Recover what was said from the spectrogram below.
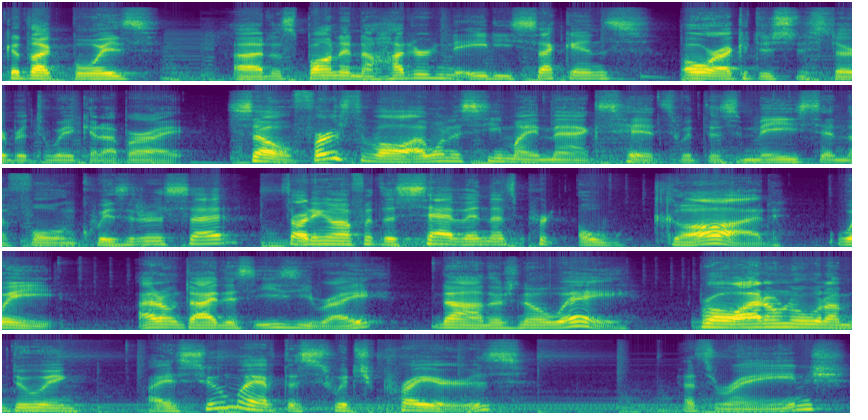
Good luck, boys. Uh, to spawn in 180 seconds. Or I could just disturb it to wake it up. All right. So, first of all, I want to see my max hits with this mace and the full Inquisitor set. Starting off with a 7, that's pretty... Oh, God. Wait. I don't die this easy, right? Nah, there's no way. Bro, I don't know what I'm doing. I assume I have to switch prayers. That's range.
